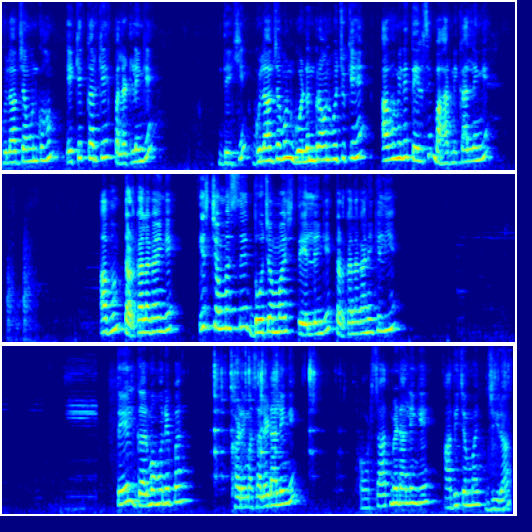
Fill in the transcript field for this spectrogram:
गुलाब जामुन को हम एक एक करके पलट लेंगे। देखिए, गुलाब जामुन गोल्डन ब्राउन हो चुके हैं। अब हम इन्हें तेल से बाहर निकाल लेंगे। अब हम तड़का लगाएँगे। इस चम्मच से दो चम्मच तेल लेंगे तड़का लगाने के लिए। तेल गर्म होने पर खड़े मसाले डालेंगे और साथ में डालेंगे आधी चम्मच जीरा।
